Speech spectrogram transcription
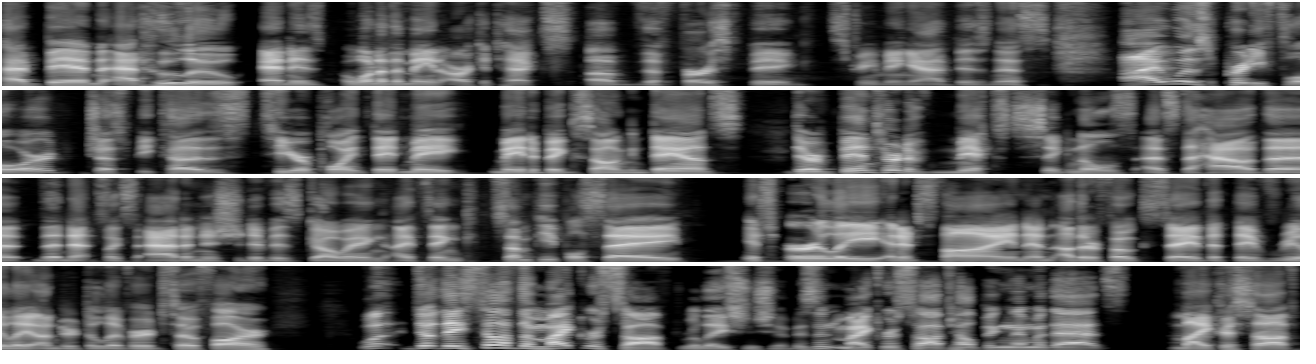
had been at Hulu and is one of the main architects of the first big streaming ad business. I was pretty floored just because, to your point, they'd made made a big song and dance. There have been sort of mixed signals as to how the the Netflix ad initiative is going. I think some people say it's early and it's fine, and other folks say that they've really underdelivered so far. Well, they still have the Microsoft relationship. Isn't Microsoft helping them with ads? Microsoft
